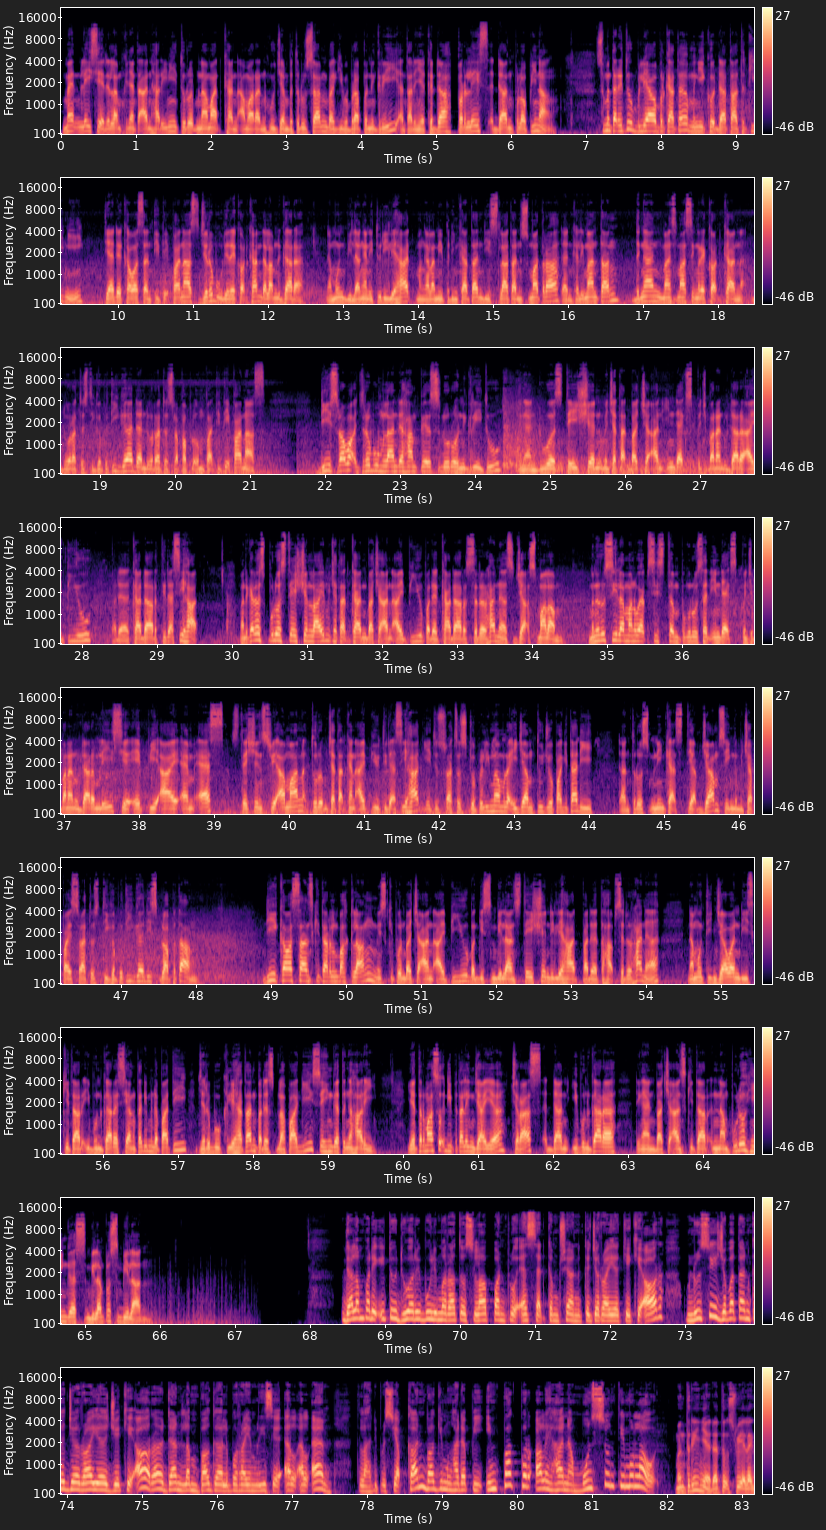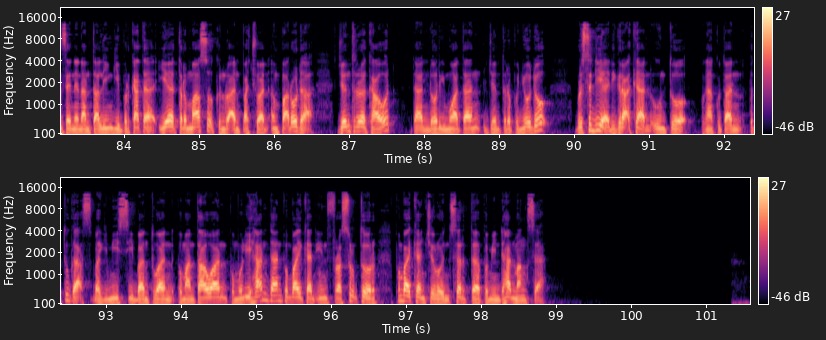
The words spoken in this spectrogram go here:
Met Malaysia dalam kenyataan hari ini turut menamatkan amaran hujan berterusan bagi beberapa negeri antaranya Kedah, Perlis dan Pulau Pinang. Sementara itu, beliau berkata mengikut data terkini, tiada kawasan titik panas jerebu direkodkan dalam negara. Namun bilangan itu dilihat mengalami peningkatan di selatan Sumatera dan Kalimantan dengan masing-masing merekodkan 233 dan 284 titik panas. Di Sarawak, jerebu melanda hampir seluruh negeri itu dengan dua stesen mencatat bacaan indeks pencemaran udara IPU pada kadar tidak sihat. Manakala 10 stesen lain mencatatkan bacaan IPU pada kadar sederhana sejak semalam. Menerusi laman web Sistem Pengurusan Indeks Pencemaran Udara Malaysia APIMS, stesen Sri Aman turut mencatatkan IPU tidak sihat iaitu 125 mulai jam 7 pagi tadi dan terus meningkat setiap jam sehingga mencapai 133 di sebelah petang. Di kawasan sekitar Lembah Kelang, meskipun bacaan IPU bagi 9 stesen dilihat pada tahap sederhana, namun tinjauan di sekitar Ibu Negara siang tadi mendapati jerebu kelihatan pada sebelah pagi sehingga tengah hari. Ia termasuk di Petaling Jaya, Ceras dan Ibu Negara dengan bacaan sekitar 60 hingga 99. Dalam pada itu, 2,580 aset Kementerian Kerja Raya KKR menerusi Jabatan Kerja Raya JKR dan Lembaga Lebuh Raya Malaysia LLM telah dipersiapkan bagi menghadapi impak peralihan monsun Timur Laut. Menterinya Datuk Seri Alexander Nantalinggi berkata ia termasuk kenderaan pacuan empat roda, jentera kaut dan lori muatan jentera penyodok bersedia digerakkan untuk pengangkutan petugas bagi misi bantuan pemantauan, pemulihan dan pembaikan infrastruktur, pembaikan cerun serta pemindahan mangsa.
